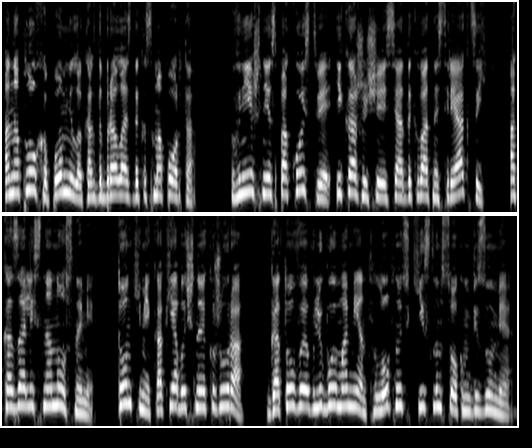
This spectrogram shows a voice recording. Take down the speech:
Она плохо помнила, как добралась до космопорта. Внешнее спокойствие и кажущаяся адекватность реакций оказались наносными, тонкими, как яблочная кожура, готовая в любой момент лопнуть кислым соком безумия.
